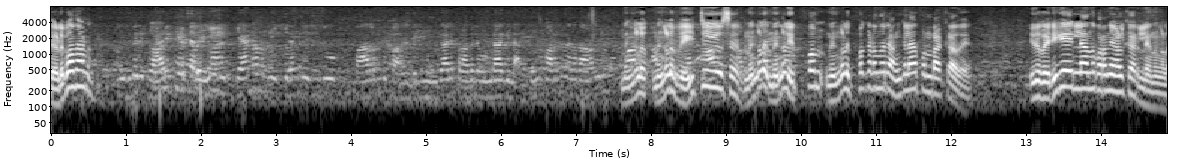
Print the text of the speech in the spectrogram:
തെളിവ് അതാണ്. ഇതിലൊരു ക്ലാരിറ്റി വെച്ചാൽ ഈ കേന്ദ്രമന്ത്രി കിരൺ റിജിജു പാർലമെന്റിൽ പറഞ്ഞത് ഈ മുൻകാല പ്രാബല്യം ഉണ്ടാകില്ല എന്ന് പറഞ്ഞു എന്നതാണ് നിങ്ങൾ നിങ്ങൾ വെയിറ്റ് ചെയ്യൂ സർ നിങ്ങൾ നിങ്ങൾ ഇപ്പം നിങ്ങൾ ഇപ്പം കിടന്നൊരു അങ്കലാപ്പ് ഉണ്ടാക്കാതെ ഇത് വരികയില്ല എന്ന് പറഞ്ഞ ആൾക്കാരില്ലേ നിങ്ങൾ?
